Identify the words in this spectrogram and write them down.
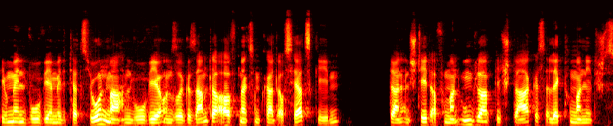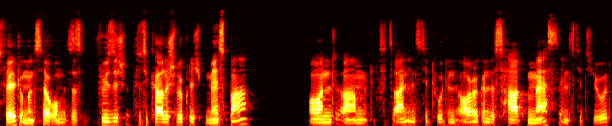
dem Moment, wo wir Meditation machen, wo wir unsere gesamte Aufmerksamkeit aufs Herz geben, dann entsteht auf einmal ein unglaublich starkes elektromagnetisches Feld um uns herum. Es ist physisch, physikalisch wirklich messbar. Und ähm, gibt es jetzt ein Institut in Oregon, das Heart Math Institute,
